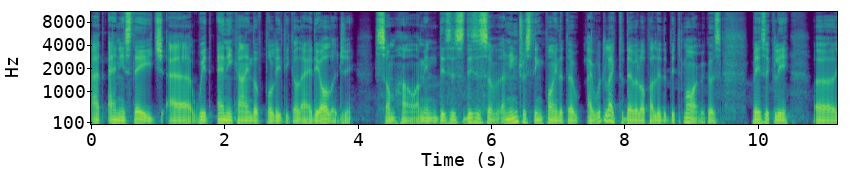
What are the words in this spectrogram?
at any stage uh, with any kind of political ideology somehow. I mean, this is this is a, an interesting point that I, I, would like to develop a little bit more because basically, uh,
